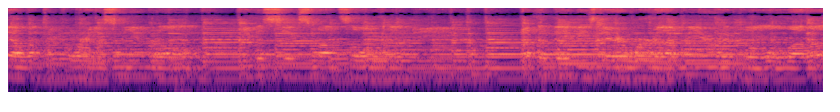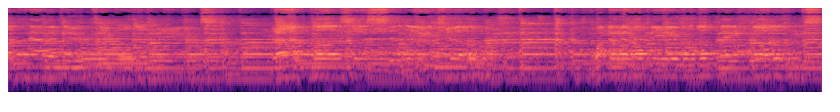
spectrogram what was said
alive. I went to Corey's funeral. He was six months older than me. But the babies there were a miracle. I love having new people to meet. That was a silly joke. One day I'll be able to make those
